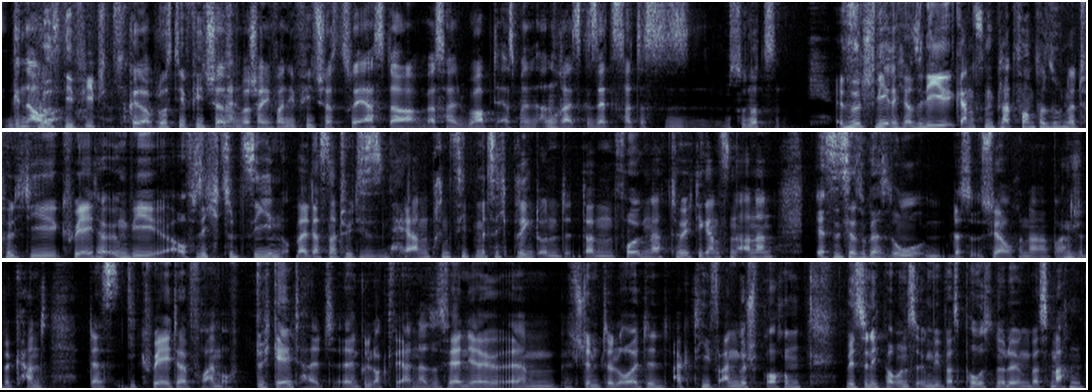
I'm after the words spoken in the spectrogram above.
Genau. Plus die Features. Genau, plus die Features. Ja. Und wahrscheinlich waren die Features zuerst da, was halt überhaupt erstmal den Anreiz gesetzt hat, das zu nutzen. Es ist schwierig. Also die ganzen Plattformen versuchen natürlich die Creator irgendwie auf sich zu ziehen, weil das natürlich dieses Herdenprinzip mit sich bringt und dann folgen natürlich die ganzen anderen. Es ist ja sogar so, das ist ja auch in der Branche bekannt, dass die Creator vor allem auch durch Geld halt äh, gelockt werden. Also es werden ja ähm, bestimmte Leute aktiv angesprochen. Willst du nicht bei uns irgendwie was posten oder irgendwas machen?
